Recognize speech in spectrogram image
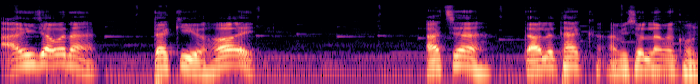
আমি যাব না। তা কি হয়? আচ্ছা তাহলে থাক, আমি চললাম এখন।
